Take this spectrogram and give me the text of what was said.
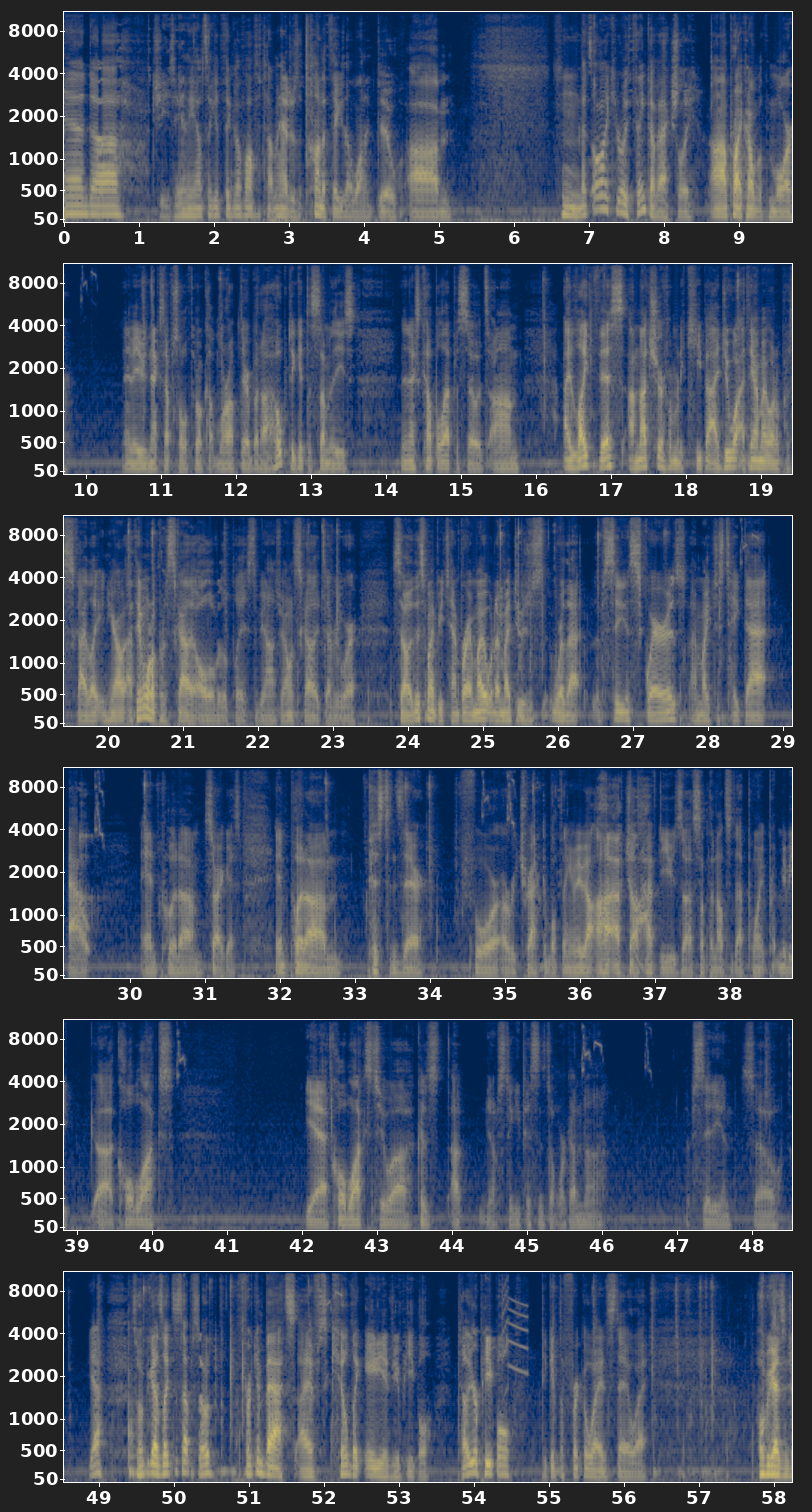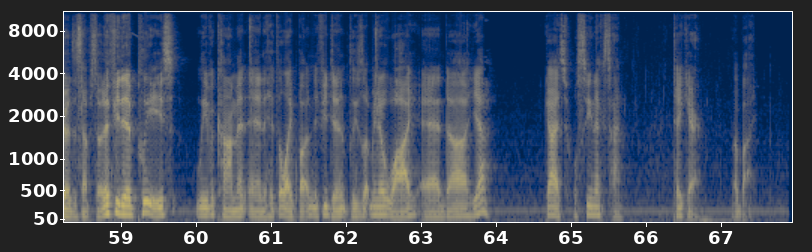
And, uh, geez, anything else I can think of off the top of my head? There's a ton of things I want to do. Um, hmm, that's all I can really think of, actually. Uh, I'll probably come up with more. And maybe next episode we'll throw a couple more up there. But I hope to get to some of these in the next couple episodes. Um, I like this. I'm not sure if I'm going to keep it. I do. Want, I think I might want to put a skylight in here. I think I want to put a skylight all over the place. To be honest, with you. I want skylights everywhere. So this might be temporary. I might. What I might do is just where that obsidian square is. I might just take that out and put um sorry guys and put um pistons there for a retractable thing. And maybe I'll, I'll actually I'll have to use uh, something else at that point. Maybe uh, coal blocks. Yeah, coal blocks to, uh, because, uh, you know, sticky pistons don't work on, uh, obsidian. So, yeah. So, hope you guys like this episode. Freaking bats. I have killed like 80 of you people. Tell your people to get the frick away and stay away. Hope you guys enjoyed this episode. If you did, please leave a comment and hit the like button. If you didn't, please let me know why. And, uh, yeah. Guys, we'll see you next time. Take care. Bye-bye.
